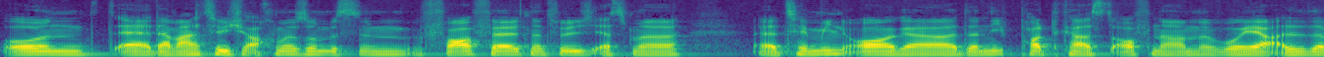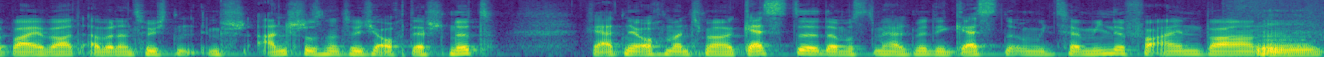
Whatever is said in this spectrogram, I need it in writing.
Und äh, da war natürlich auch immer so ein bisschen im Vorfeld natürlich erstmal äh, Terminorga, dann die Podcastaufnahme, wo ihr alle dabei wart, aber natürlich im Anschluss natürlich auch der Schnitt. Wir hatten ja auch manchmal Gäste, da mussten wir halt mit den Gästen irgendwie Termine vereinbaren mhm.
